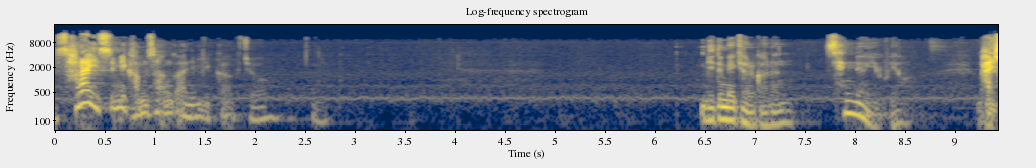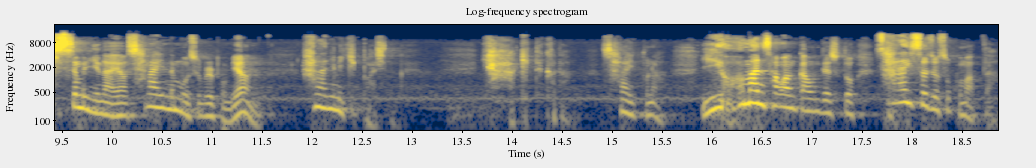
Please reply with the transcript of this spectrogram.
살아있음이 감사한 거 아닙니까? 그죠? 믿음의 결과는 생명이고요. 말씀을 인하여 살아있는 모습을 보면 하나님이 기뻐하시는 거예요. 야, 기특하다. 살아있구나. 이 험한 상황 가운데서도 살아있어져서 고맙다.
